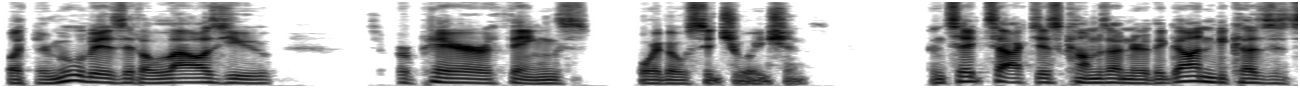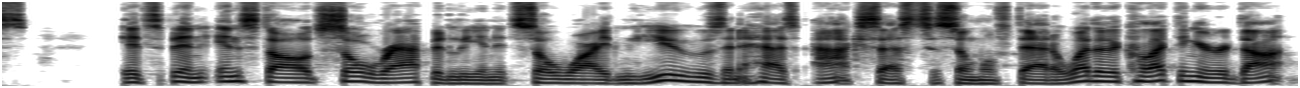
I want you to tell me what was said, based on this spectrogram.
what their move is, it allows you to prepare things for those situations. And TikTok just comes under the gun because it's it's been installed so rapidly and it's so widely used and it has access to so much data. Whether they're collecting it or not,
